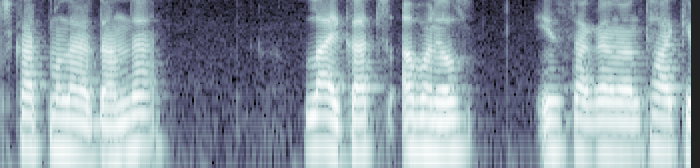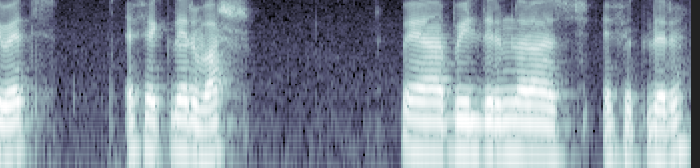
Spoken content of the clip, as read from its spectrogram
çıkartmalardan da like at, abone ol, Instagram'dan takip et efektleri var. Veya bildirimler aç efektleri.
